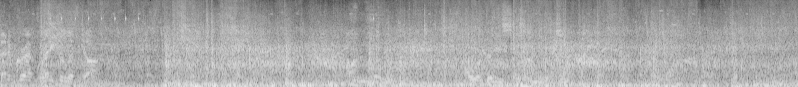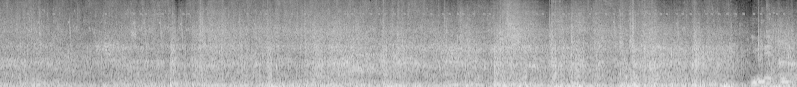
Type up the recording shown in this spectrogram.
Metacraft ready for liftoff. On hold. Our base is under attack. Unit promoted.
